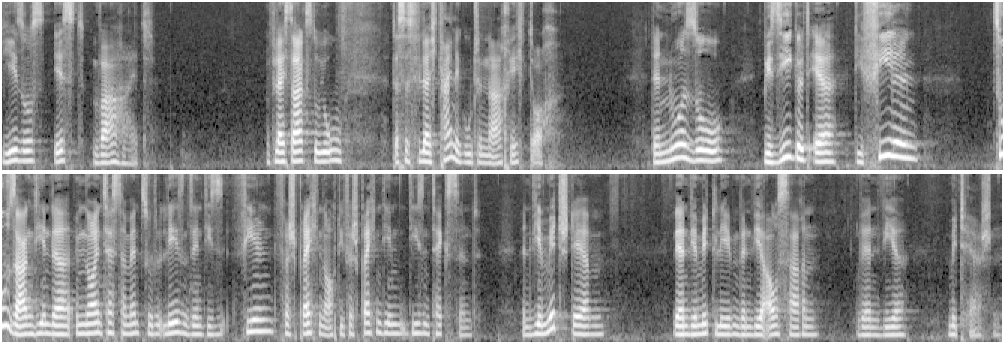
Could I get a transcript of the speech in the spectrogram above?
Jesus ist Wahrheit. Und vielleicht sagst du, jo, das ist vielleicht keine gute Nachricht, doch. Denn nur so besiegelt er die vielen Zusagen, die in der, im Neuen Testament zu lesen sind, die vielen Versprechen, auch die Versprechen, die in diesem Text sind. Wenn wir mitsterben, werden wir mitleben. Wenn wir ausharren, werden wir mitherrschen.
